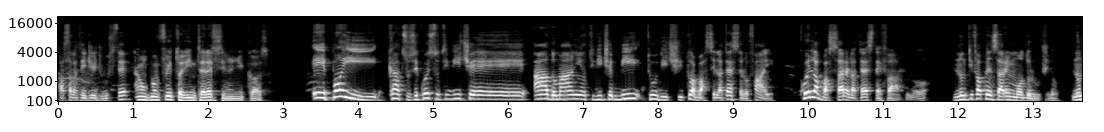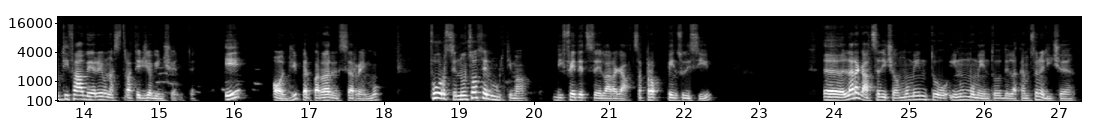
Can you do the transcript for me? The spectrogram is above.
a strategie giuste. Ha un conflitto di interessi in ogni cosa. E poi, cazzo, se questo ti dice A domani o ti dice B, tu dici, tu abbassi la testa e lo fai. Quell'abbassare la testa e farlo non ti fa pensare in modo lucido, non ti fa avere una strategia vincente. E oggi, per parlare di Sanremo, forse, non so se è l'ultima di Fedez e la ragazza, però penso di sì. Eh, la ragazza dice un momento, in un momento della canzone dice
